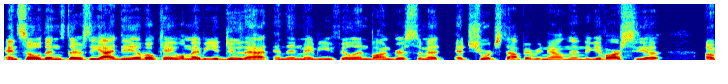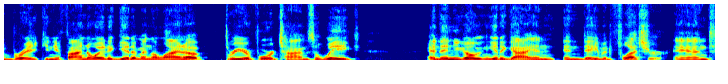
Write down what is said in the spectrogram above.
And so then there's the idea of okay, well, maybe you do that, and then maybe you fill in Vaughn Grissom at, at shortstop every now and then to give Arcia a break, and you find a way to get him in the lineup three or four times a week. And then you go and get a guy in in David Fletcher and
